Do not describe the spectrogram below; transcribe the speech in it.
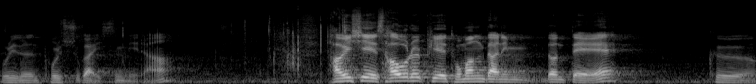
우리는 볼 수가 있습니다. 다윗이 사울을 피해 도망 다니던 때에 그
